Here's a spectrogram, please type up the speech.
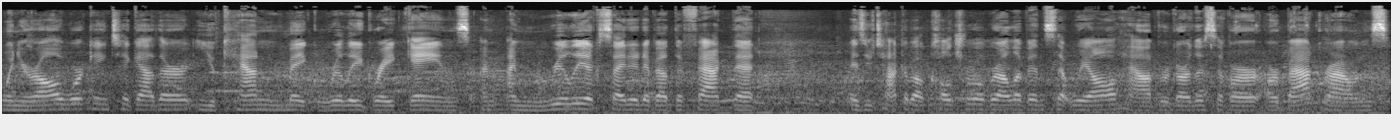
when you're all working together, you can make really great gains. I'm, I'm really excited about the fact that as you talk about cultural relevance that we all have, regardless of our, our backgrounds,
